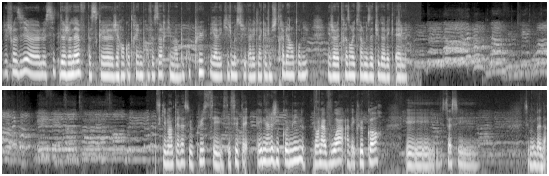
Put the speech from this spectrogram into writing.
J'ai choisi euh, le site de Genève parce que j'ai rencontré une professeure qui m'a beaucoup plu et avec, qui je me suis, avec laquelle je me suis très bien entendue. Et j'avais très envie de faire mes études avec elle. Ce qui m'intéresse le plus, c'est cette énergie commune dans la voix avec le corps. Et ça, c'est mon dada.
